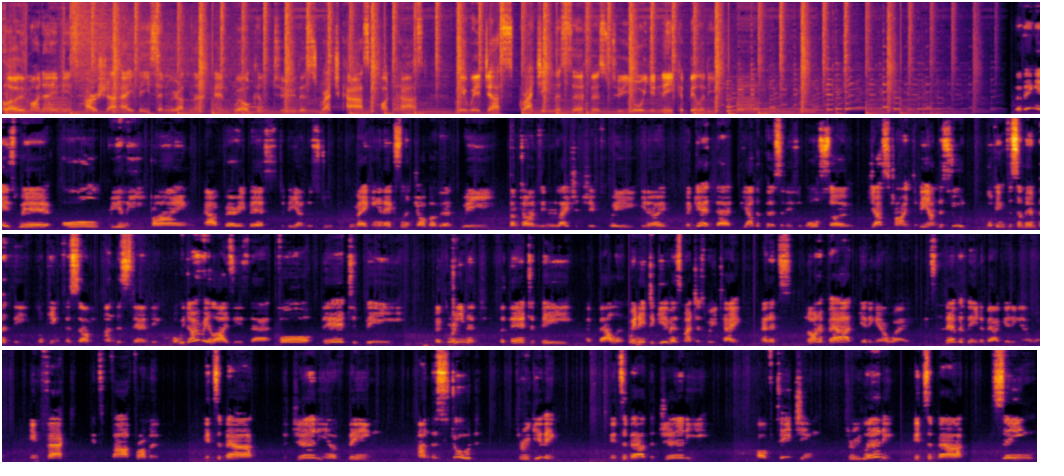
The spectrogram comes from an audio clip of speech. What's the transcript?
Hello, my name is Harsha A.B. Senwiratna and welcome to the Scratchcast podcast where we're just scratching the surface to your unique ability. The thing is, we're all really trying our very best to be understood. We're making an excellent job of it. We sometimes in relationships, we, you know, forget that the other person is also just trying to be understood, looking for some empathy, looking for some understanding. What we don't realize is that for there to be agreement, for there to be a balance, we need to give as much as we take. And it's not about getting our way. It's never been about getting our way. In fact, it's far from it. It's about the journey of being understood through giving. It's about the journey of teaching through learning. It's about seeing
